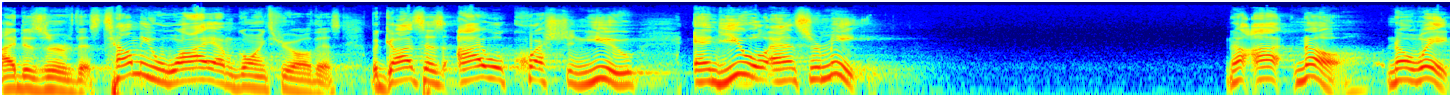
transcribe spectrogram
I deserve this. Tell me why I'm going through all this. But God says, I will question you and you will answer me. No, I, no, no, wait.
